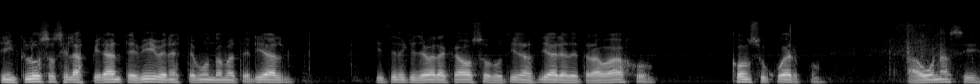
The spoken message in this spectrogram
Incluso si el aspirante vive en este mundo material y tiene que llevar a cabo sus rutinas diarias de trabajo con su cuerpo, aún así,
